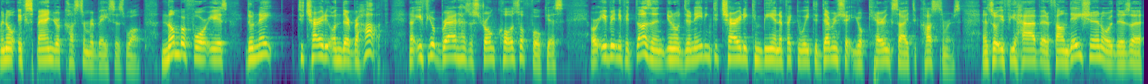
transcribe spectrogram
you know, expand your customer base as well. Number four is donate to charity on their behalf. Now, if your brand has a strong cause of focus, or even if it doesn't, you know, donating to charity can be an effective way to demonstrate your caring side to customers. And so if you have a foundation or there's a,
